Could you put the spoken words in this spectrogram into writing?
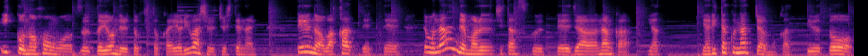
1個の本をずっと読んでる時とかよりは集中してない。っていうのは分かっててでもなんでマルチタスクってじゃあなんかややりたくなっちゃうのかっていうと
